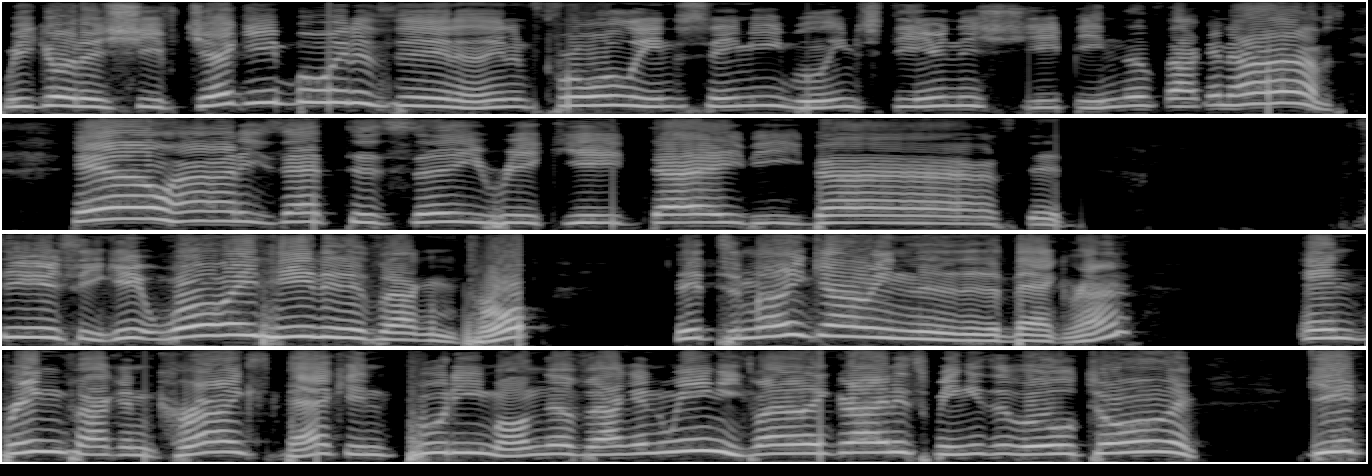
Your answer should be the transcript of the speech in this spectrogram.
We gotta shift Jackie Boy to 13 and fall in Sammy Williams steering the ship in the fucking halves. How hard is that to see, Rick, you Davy bastard? Seriously, get wide headed fucking prop. Let Timoko in the, the back row and bring fucking Craig's back and put him on the fucking wing. He's one of the greatest wingers of all time. Get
